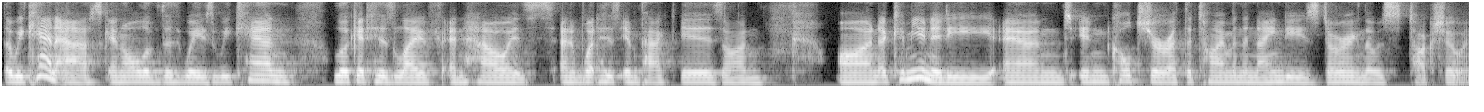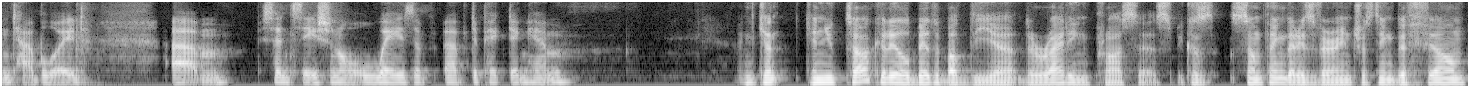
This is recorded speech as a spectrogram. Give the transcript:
that we can ask and all of the ways we can look at his life and how his and what his impact is on on a community and in culture at the time in the 90s during those talk show and tabloid um, sensational ways of, of depicting him. And can can you talk a little bit about the uh, the writing process? Because something that is very interesting the film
